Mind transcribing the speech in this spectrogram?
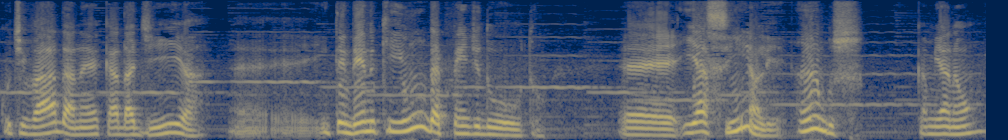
cultivada né, cada dia. É, entendendo que um depende do outro. É, e assim, olha, ambos caminharão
